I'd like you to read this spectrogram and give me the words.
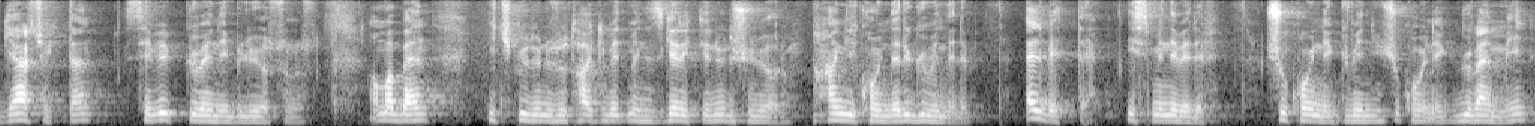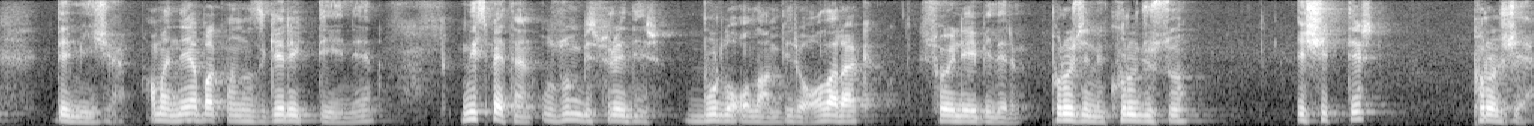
gerçekten sevip güvenebiliyorsunuz. Ama ben içgüdünüzü takip etmeniz gerektiğini düşünüyorum. Hangi coinlere güvenelim? Elbette ismini verip şu coin'e güvenin, şu coin'e güvenmeyin demeyeceğim. Ama neye bakmanız gerektiğini nispeten uzun bir süredir burada olan biri olarak söyleyebilirim. Projenin kurucusu eşittir proje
